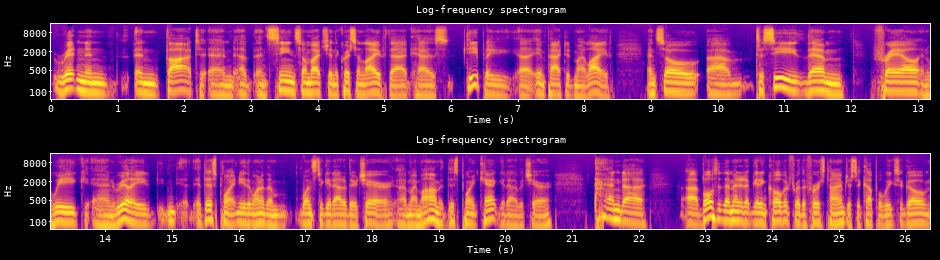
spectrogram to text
written and and thought and uh, and seen so much in the Christian life that has deeply uh, impacted my life. And so um, to see them frail and weak, and really at this point, neither one of them wants to get out of their chair. Uh, my mom at this point can't get out of a chair, and uh, both of them ended up getting COVID for the first time just a couple weeks ago.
